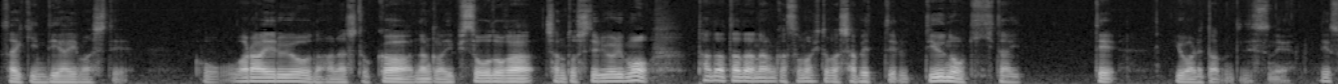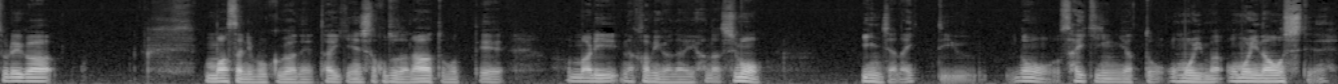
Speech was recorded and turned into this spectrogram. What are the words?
最近出会いましてこう笑えるような話とかなんかエピソードがちゃんとしてるよりもただただなんかその人が喋ってるっていうのを聞きたいって言われたんですね。でそれがまさに僕がね体験したことだなと思ってあんまり中身がない話もいいんじゃないっていうのを最近やっと思い,、ま、思い直してね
